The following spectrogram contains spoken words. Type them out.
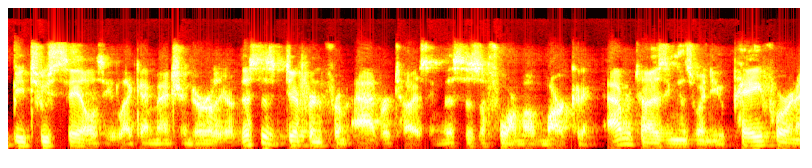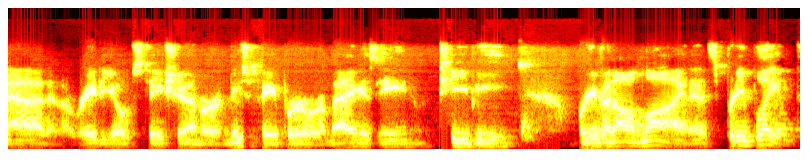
be too salesy, like I mentioned earlier. This is different from advertising. This is a form of marketing. Advertising is when you pay for an ad in a radio station or a newspaper or a magazine, or TV, or even online, and it's pretty blatant.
